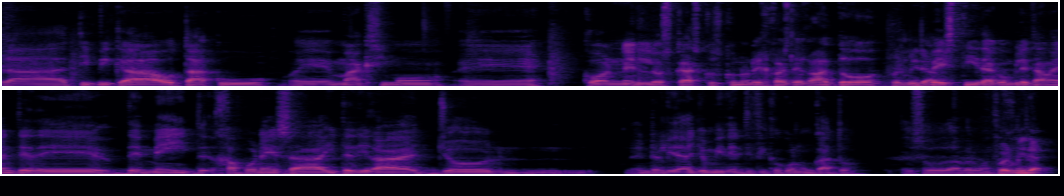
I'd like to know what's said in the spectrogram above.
la típica otaku eh, máximo eh, con el- los cascos con orejas de gato, Pues mira. vestida completamente de, de maid japonesa y te diga yo en realidad yo me identifico con un gato. Eso da vergüenza. Pues ajena. mira,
